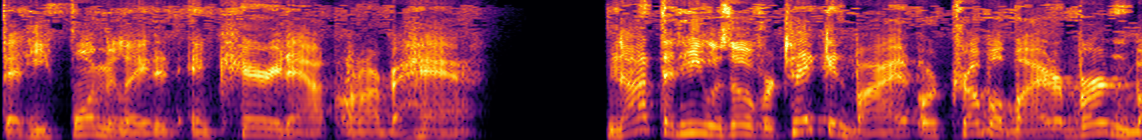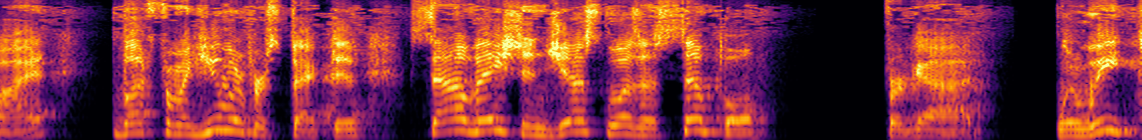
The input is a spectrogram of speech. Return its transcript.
that he formulated and carried out on our behalf. Not that he was overtaken by it or troubled by it or burdened by it, but from a human perspective, salvation just wasn't simple for God. When we,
